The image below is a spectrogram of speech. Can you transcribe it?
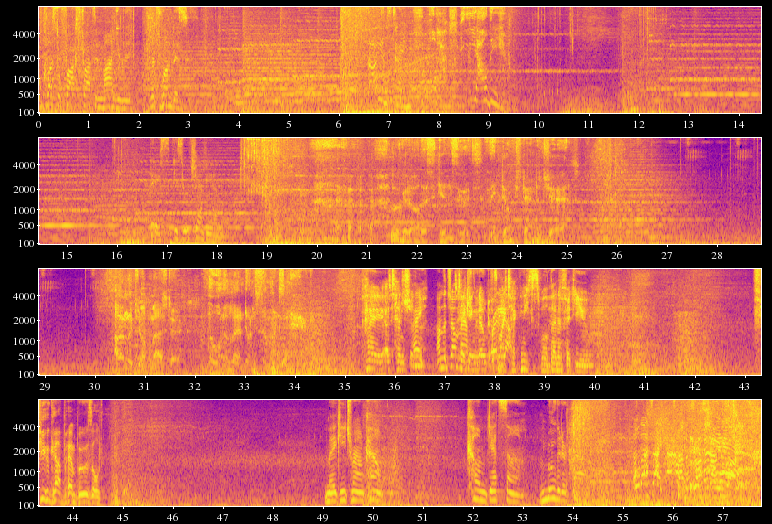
No cluster foxtrots in my unit. Let's run this. Attention. Hey, I'm the jump Taking master. note of Ready my up. techniques will benefit you. You got bamboozled. Make each round count. Come get some. Move it or die. Hold on tight. It's time to drop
